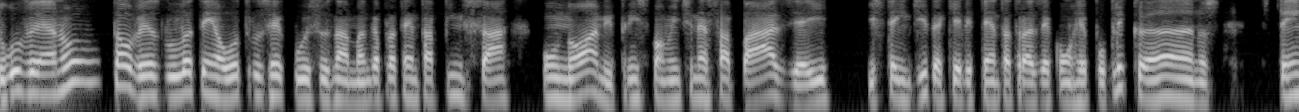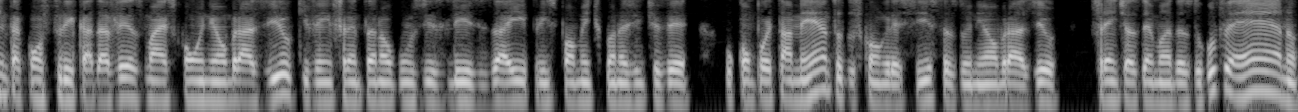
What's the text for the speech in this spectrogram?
do governo, talvez Lula tenha outros recursos na manga para tentar pensar um nome, principalmente nessa base aí estendida que ele tenta trazer com republicanos, tenta construir cada vez mais com a União Brasil, que vem enfrentando alguns deslizes aí, principalmente quando a gente vê o comportamento dos congressistas do União Brasil frente às demandas do governo,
